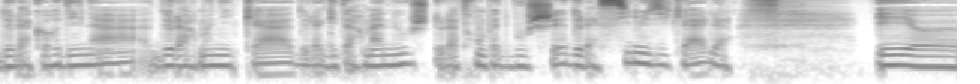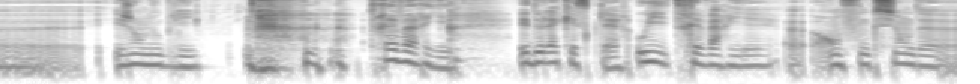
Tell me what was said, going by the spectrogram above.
de l'accordina, de l'harmonica, de la guitare manouche, de la trompette bouchée, de la scie musicale. Et j'en oublie. Très varié. Et de la caisse claire, oui, très variée, euh, en fonction de,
